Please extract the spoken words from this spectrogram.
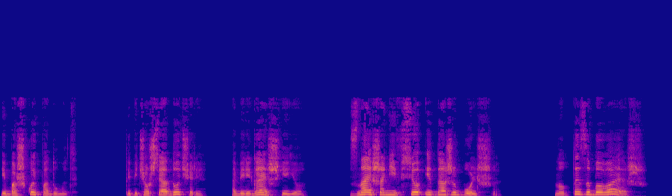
и башкой подумать. Ты печешься о дочери, оберегаешь ее, знаешь о ней все и даже больше. Но ты забываешь,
